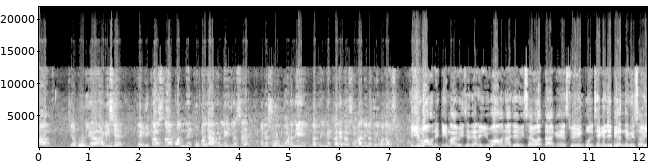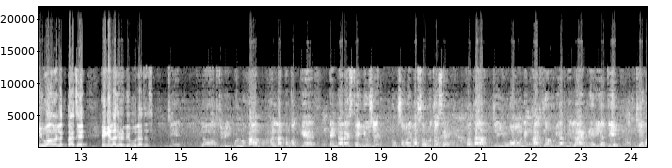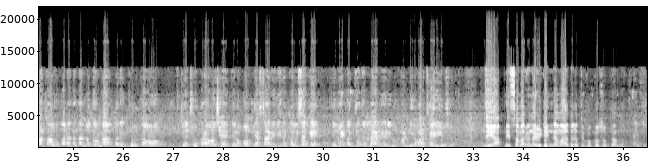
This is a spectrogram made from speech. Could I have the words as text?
આ જે બોડી આવી છે, તે વિકાસના પંથને ખૂબ જ આગળ લઈ જશે અને સોનગઢની નગરીને ખરેખર સોનાની નગરી બનાવશે. યુવાઓની ટીમ આવી છે ત્યારે યુવાઓના જે વિષયો હતા, કે સ્વિમિંગ પુલ છે કે જે બી અન્ય વિષયો યુવાઓને લગતા છે, એ કેટલા ઝડપી પૂરા થશે? સ્વિમિંગ પુલનું કામ હાલના તબક્કે ટેન્ડરાઇઝ થઈ ગયું છે. ટૂંક સમયમાં શરૂ થશે. તથા જે યુવાઓને ખાસ જરૂરિયાતની લાઇબ્રેરી હતી જેમાં તાલુકાના તથા નગરના દરેક ભૂલકાઓ જે છોકરાઓ છે તે લોકો અભ્યાસ સારી રીતે કરી શકે તેનું એક અદ્યતન લાઇબ્રેરીનું પણ નિર્માણ થઈ રહ્યું છે. જી આપની સમગ્ર નવી ટીમને અમારા તરફથી ખૂબ ખૂબ શુભકામનાઓ. Thank you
